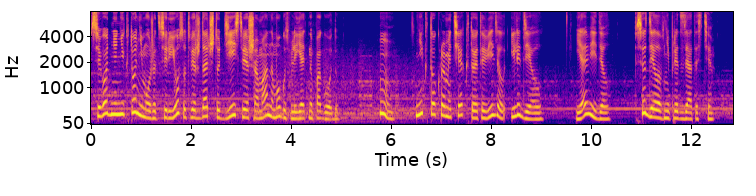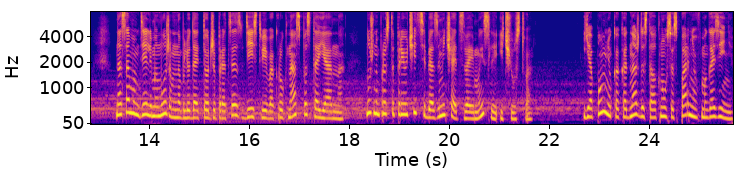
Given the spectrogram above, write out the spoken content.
Сегодня никто не может всерьез утверждать, что действия шамана могут влиять на погоду. Хм, никто, кроме тех, кто это видел или делал. Я видел. Все дело в непредвзятости – на самом деле мы можем наблюдать тот же процесс в действии вокруг нас постоянно. Нужно просто приучить себя замечать свои мысли и чувства. Я помню, как однажды столкнулся с парнем в магазине,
